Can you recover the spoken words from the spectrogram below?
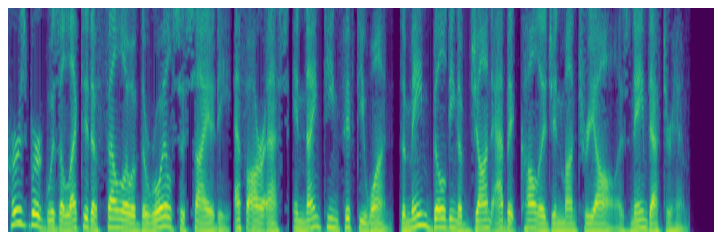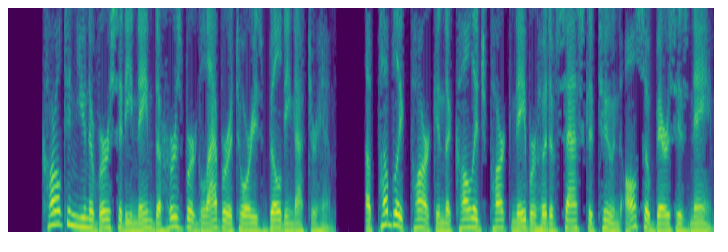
Herzberg was elected a Fellow of the Royal Society in 1951. The main building of John Abbott College in Montreal is named after him. Carleton University named the Herzberg Laboratories building after him. A public park in the College Park neighborhood of Saskatoon also bears his name.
